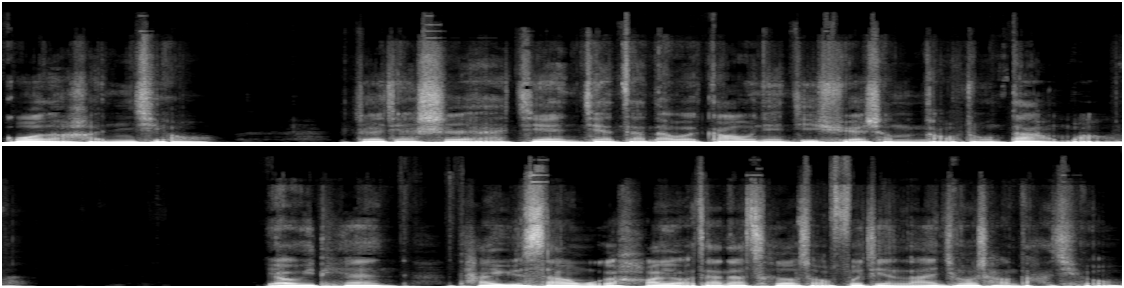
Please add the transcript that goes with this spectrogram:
过了很久，这件事渐渐在那位高年级学生的脑中淡忘了。有一天，他与三五个好友在那厕所附近篮球场打球，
